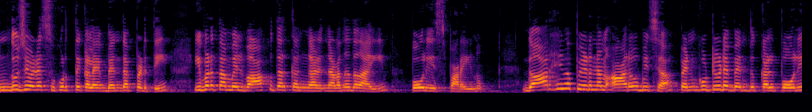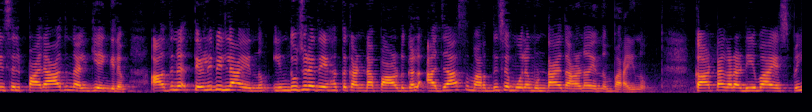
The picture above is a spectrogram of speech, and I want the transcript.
ഇന്ദുജയുടെ സുഹൃത്തുക്കളെ ബന്ധപ്പെടുത്തി ഇവർ തമ്മിൽ വാക്കുതർക്കങ്ങൾ നടന്നതായി പോലീസ് പറയുന്നു. ഗാർഹിക പീഡനം ആരോപിച്ച പെൺകുട്ടിയുടെ ബന്ധുക്കൾ പോലീസിൽ പരാതി നൽകിയെങ്കിലും അതിന് തെളിവില്ല എന്നും ഇന്ദുജയുടെ ദേഹത്ത് കണ്ട പാടുകൾ അജാസ് മർദ്ദിച്ച മൂലം ഉണ്ടായതാണ് എന്നും പറയുന്നു. Kattakada DYSP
